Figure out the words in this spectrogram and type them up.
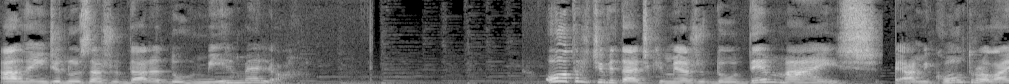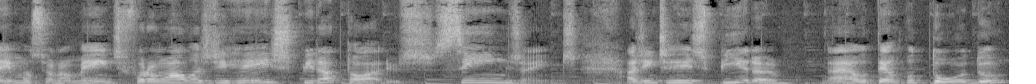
além de nos ajudar a dormir melhor. Outra atividade que me ajudou demais a me controlar emocionalmente foram aulas de respiratórios. Sim, gente, a gente respira né, o tempo todo,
